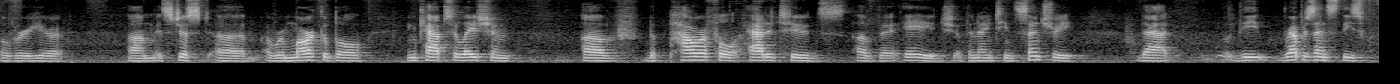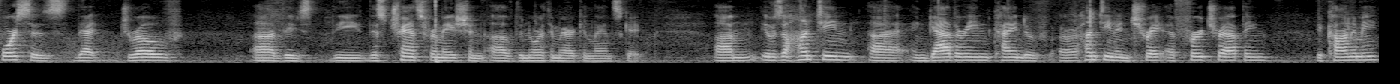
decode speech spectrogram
over here. Um, it's just a, a remarkable encapsulation of the powerful attitudes of the age of the 19th century that the, represents these forces that drove uh, these, the, this transformation of the North American landscape. Um, it was a hunting uh, and gathering kind of, or hunting and tra- a fur trapping economy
